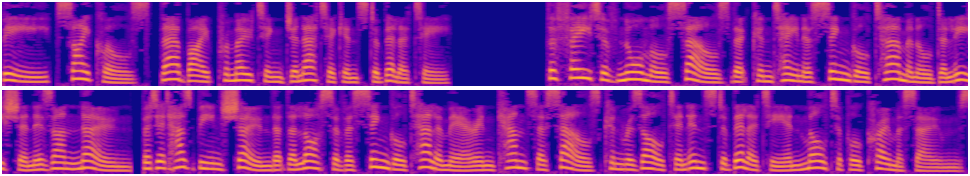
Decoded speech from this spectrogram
B cycles, thereby promoting genetic instability. The fate of normal cells that contain a single terminal deletion is unknown, but it has been shown that the loss of a single telomere in cancer cells can result in instability in multiple chromosomes.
